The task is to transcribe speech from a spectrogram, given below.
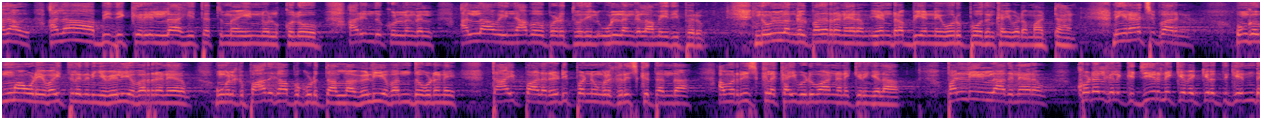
அதாவது அலா பிதிக்கிரில்லாஹி தத்மஇன்னுல் குலூப். அறிந்து கொள்ளுங்கள் அல்லாவை ஞாபகப்படுத்துவதில் உள்ளங்கள் அமைதி பெறும். இந்த உள்ளங்கள் பதற நேரம் என் ரப்பி என்னை ஒருபோதும் கைவிட மாட்டான். நீங்கள் நினச்சி பாருங்கள் உங்கள் உம்மாவுடைய வயிற்றுலேருந்து நீங்கள் வெளியே வர்ற நேரம் உங்களுக்கு பாதுகாப்பு கொடுத்த அல்லாஹ் வெளியே வந்த உடனே தாய்ப்பாலை ரெடி பண்ணி உங்களுக்கு ரிஸ்க் தந்தா அவன் ரிஸ்கில் கைவிடுவான் நினைக்கிறீங்களா? பள்ளி இல்லாத நேரம் குடல்களுக்கு ஜீரணிக்க வைக்கிறதுக்கு எந்த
